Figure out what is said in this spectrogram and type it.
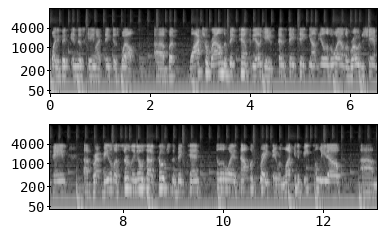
quite a bit in this game, I think, as well. Uh, but watch around the Big Ten for the other games. Penn State taking on Illinois on the road in Champaign. Uh, Bret Bielema certainly knows how to coach in the Big Ten. Illinois has not looked great. They were lucky to beat Toledo, um,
